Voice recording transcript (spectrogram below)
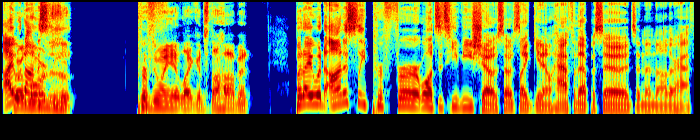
I Their would lords honestly pref- doing it like it's The Hobbit. but I would honestly prefer. Well, it's a TV show, so it's like you know half of the episodes and then the other half.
